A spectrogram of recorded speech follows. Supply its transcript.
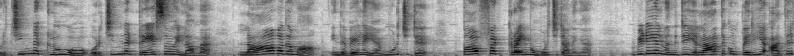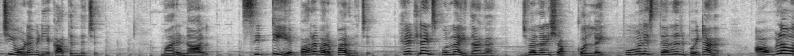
ஒரு சின்ன க்ளூவோ ஒரு சின்ன ட்ரேஸோ இல்லாமல் லாவகமாக இந்த வேலையை முடிச்சுட்டு பர்ஃபெக்ட் க்ரைமை முடிச்சிட்டானுங்க. விடியல் வந்துட்டு எல்லாத்துக்கும் பெரிய அதிர்ச்சியோட விடிய காத்திருந்துச்சு. மறுநாள் சிட்டியே பரபரப்பாக இருந்துச்சு. ஹெட்லைன்ஸ் ஃபுல்லாக இதாங்க. ஜுவல்லரி ஷாப் கொள்ளை. போலீஸ் திணறி போயிட்டாங்க. அவ்வளவு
